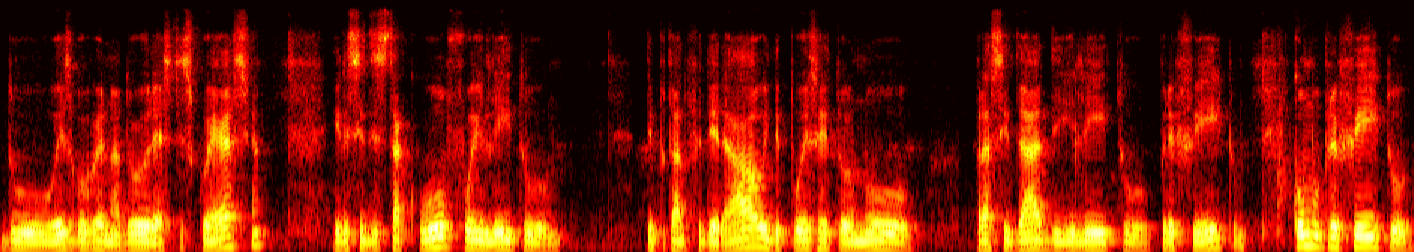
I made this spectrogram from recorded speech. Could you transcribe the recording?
do ex-governador Estes Quercia. Ele se destacou, foi eleito deputado federal e depois retornou para a cidade eleito prefeito. Como prefeito,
